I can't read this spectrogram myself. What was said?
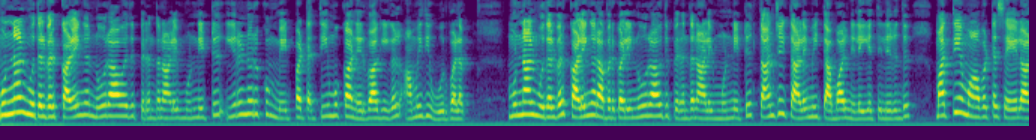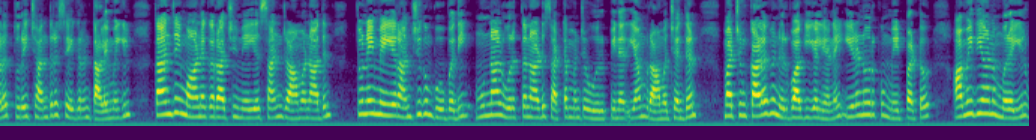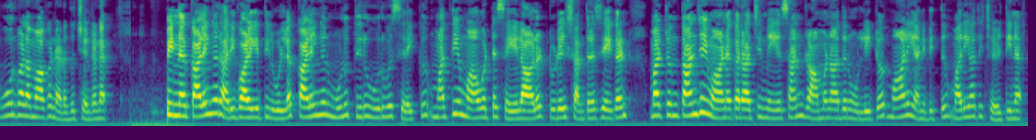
முன்னாள் முதல்வர் கலைஞர் நூறாவது பிறந்த நாளை முன்னிட்டு இருநூறுக்கும் மேற்பட்ட திமுக நிர்வாகிகள் அமைதி ஊர்வலம். முன்னாள் முதல்வர் கலைஞர் அவர்களின் நூறாவது பிறந்த நாளை முன்னிட்டு தஞ்சை தலைமை தபால் நிலையத்திலிருந்து மத்திய மாவட்ட செயலாளர் துறை சந்திரசேகரன் தலைமையில் தஞ்சை மாநகராட்சி மேயர் சன் ராமநாதன் துணை மேயர் அஞ்சுகம் பூபதி முன்னாள் உரத்தநாடு சட்டமன்ற உறுப்பினர் எம் ராமச்சந்திரன் மற்றும் கழக நிர்வாகிகள் என இருநூறுக்கும் மேற்பட்டோர் அமைதியான முறையில் ஊர்வலமாக நடந்து சென்றனர். பின்னர் கலைஞர் அறிவாலயத்தில் உள்ள கலைஞர் முழு திரு உருவ சிலைக்கு மத்திய மாவட்ட செயலாளர் டுடே சந்திரசேகரன் மற்றும் தஞ்சை மாநகராட்சி மேயர் சன் ராமநாதன் உள்ளிட்டோர் மாலை அணிவித்து மரியாதை செலுத்தினர்.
